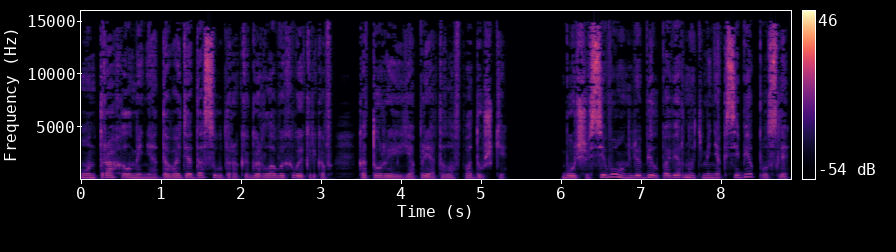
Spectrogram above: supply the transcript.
Он трахал меня, доводя до судорог и горловых выкриков, которые я прятала в подушке. Больше всего он любил повернуть меня к себе после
